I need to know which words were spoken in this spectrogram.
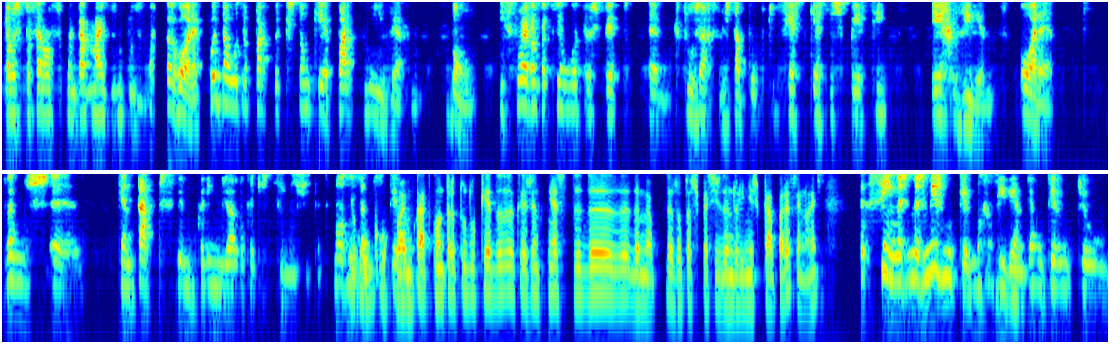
que elas passaram a frequentar mais os núcleos urbanos. Agora, quanto à outra parte da questão, que é a parte do inverno. Bom, isso leva-me aqui a um outro aspecto um, que tu já referiste há pouco. Tu disseste que esta espécie é residente. Ora, vamos uh, tentar perceber um bocadinho melhor o que é que isto significa. Nós usamos o, o termo... vai um bocado contra tudo o que, é de, que a gente conhece de, de, de, das outras espécies de andorinhas que cá aparecem, não é? Sim, mas, mas mesmo o termo residente é um termo que eu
